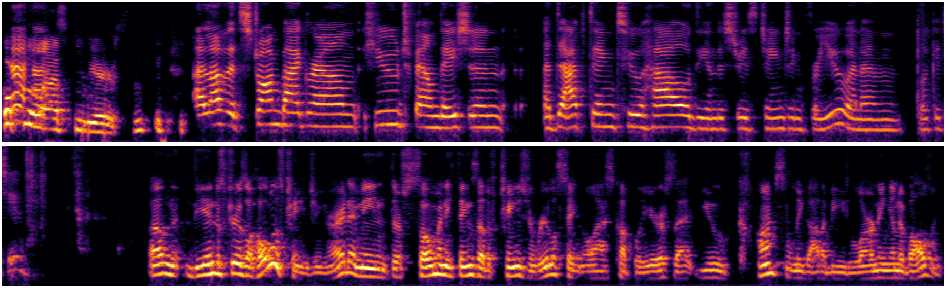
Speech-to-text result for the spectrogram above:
over yeah. the last few years. I love it. Strong background, huge foundation, adapting to how the industry is changing for you. And then look at you. Um, the industry as a whole is changing, right? I mean, there's so many things that have changed in real estate in the last couple of years that you constantly got to be learning and evolving.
